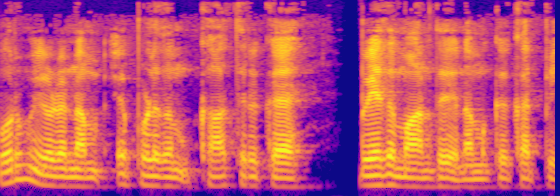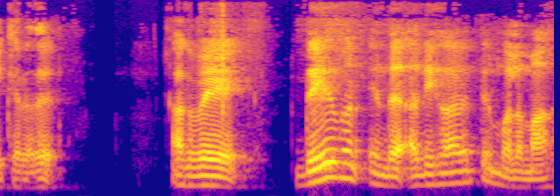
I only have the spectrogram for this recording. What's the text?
பொறுமையுடன் நாம் எப்பொழுதும் காத்திருக்க வேதமானது நமக்கு கற்பிக்கிறது. ஆகவே தேவன் இந்த அதிகாரத்தின் மூலமாக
